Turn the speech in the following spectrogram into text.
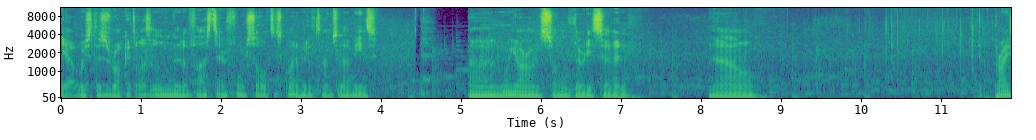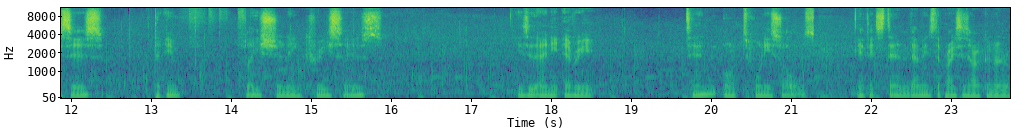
Yeah, I wish this rocket was a little faster. Four sols is quite a bit of time, so that means um, we are on sol 37. Now, the prices, the inflation increases, is it any every 10 or 20 sols? If it's 10, that means the prices are gonna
